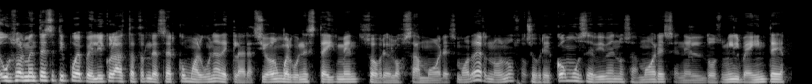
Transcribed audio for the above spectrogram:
Usualmente este tipo de películas tratan de hacer como alguna declaración o algún statement sobre los amores modernos, ¿no? Sobre cómo se viven los amores en el 2020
